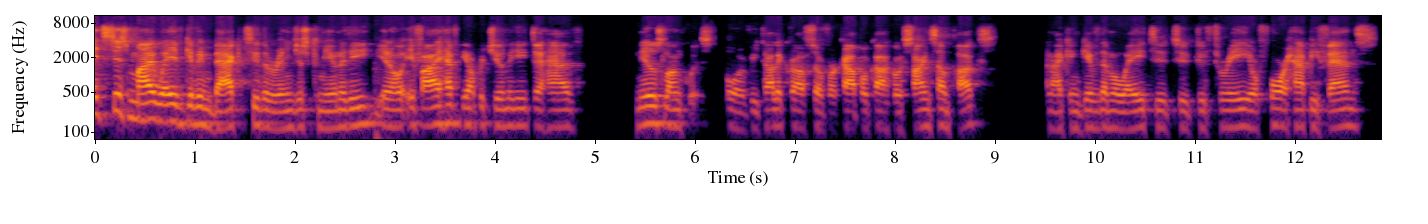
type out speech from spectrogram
it's just my way of giving back to the Rangers community. You know, if I have the opportunity to have Nils Lundkvist or Vitali Kravtsov or Kaapo Kakko sign some pucks, and I can give them away to to to three or four happy fans,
